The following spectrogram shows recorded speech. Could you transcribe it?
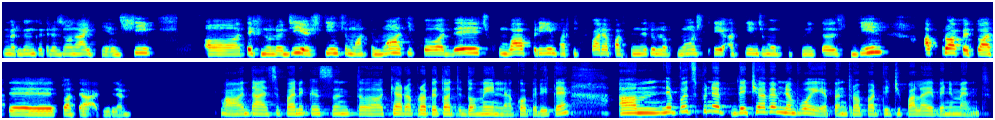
mergând către zona ITNC, uh, tehnologie, știință, matematică, deci cumva prin participarea partenerilor noștri atingem oportunități din aproape toate, toate ariile. Da, se pare că sunt uh, chiar aproape toate domeniile acoperite. Um, ne poți spune de ce avem nevoie pentru a participa la eveniment?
